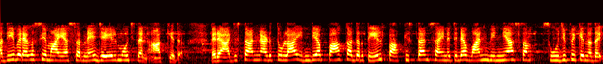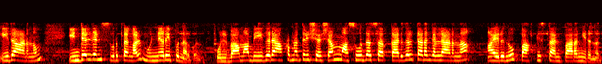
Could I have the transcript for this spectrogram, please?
അതീവ രഹസ്യമായ അസറിനെ ജയിൽ മോചിതൻ ആക്കിയത്. രാജസ്ഥാനിനടുത്തുള്ള ഇന്ത്യ പാക് അതിർത്തിയിൽ പാകിസ്ഥാൻ സൈന്യത്തിന്റെ വൻ വിന്യാസം സൂചിപ്പിക്കുന്നത് ഇതാണെന്നും ഇന്റലിജൻസ് വൃത്തങ്ങൾ മുന്നറിയിപ്പ് നൽകുന്നു. പുൽവാമ ഭീകരാക്രമണത്തിനു ശേഷം മസൂദ് അസർ കരുതൽ തടങ്കലിലാണെന്ന് ആയിരുന്നു പാകിസ്ഥാൻ പറഞ്ഞിരുന്നത്.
